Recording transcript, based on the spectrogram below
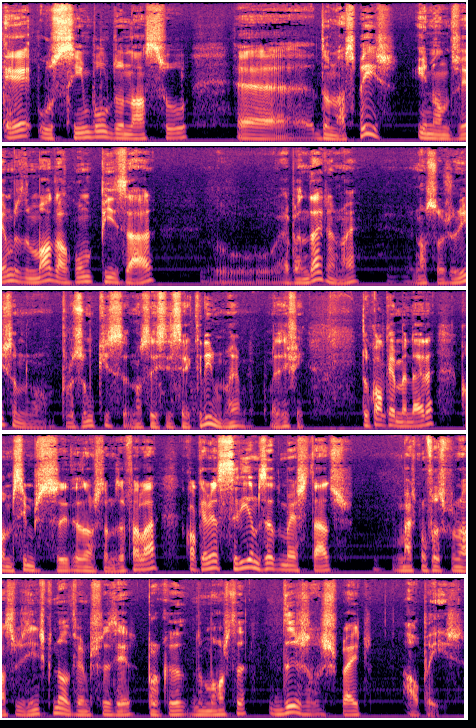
é o símbolo do nosso, uh, do nosso país. E não devemos, de modo algum, pisar o, a bandeira, não é? Não sou jurista, mas não, presumo que isso, não sei se isso é crime, não é? Mas enfim. De qualquer maneira, como simples cidadãos estamos a falar, de qualquer maneira seríamos admoestados, mais que não fosse os nossos vizinhos, que não devemos fazer, porque demonstra desrespeito ao país.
